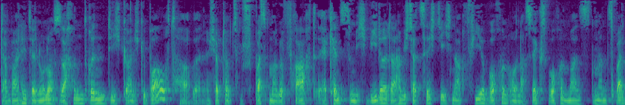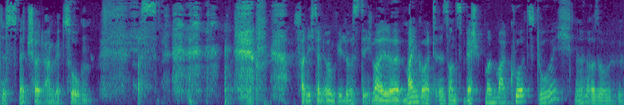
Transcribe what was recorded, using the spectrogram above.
da waren hinterher nur noch Sachen drin, die ich gar nicht gebraucht habe. Ich habe dann zum Spaß mal gefragt, erkennst du mich wieder? Da habe ich tatsächlich nach vier Wochen oder nach sechs Wochen mal, mal ein zweites Sweatshirt angezogen. Was fand ich dann irgendwie lustig, weil, äh, mein Gott, äh, sonst wäscht man mal kurz durch. Ne? Also äh,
